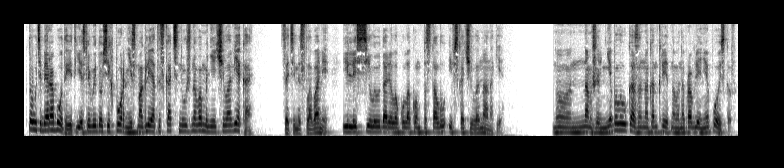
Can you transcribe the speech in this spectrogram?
Кто у тебя работает, если вы до сих пор не смогли отыскать нужного мне человека?» С этими словами Илли с силой ударила кулаком по столу и вскочила на ноги. «Но нам же не было указано конкретного направления поисков.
